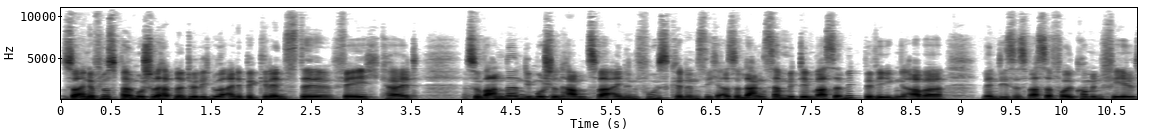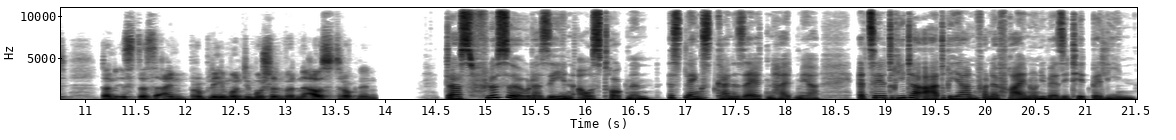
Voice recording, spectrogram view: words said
So eine Flussperlmuschel hat natürlich nur eine begrenzte Fähigkeit zu wandern. Die Muscheln haben zwar einen Fuß, können sich also langsam mit dem Wasser mitbewegen, aber wenn dieses Wasser vollkommen fehlt, dann ist das ein Problem und die Muscheln würden austrocknen. Dass Flüsse oder Seen austrocknen, ist längst keine Seltenheit mehr, erzählt Rita Adrian von der Freien Universität Berlin.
